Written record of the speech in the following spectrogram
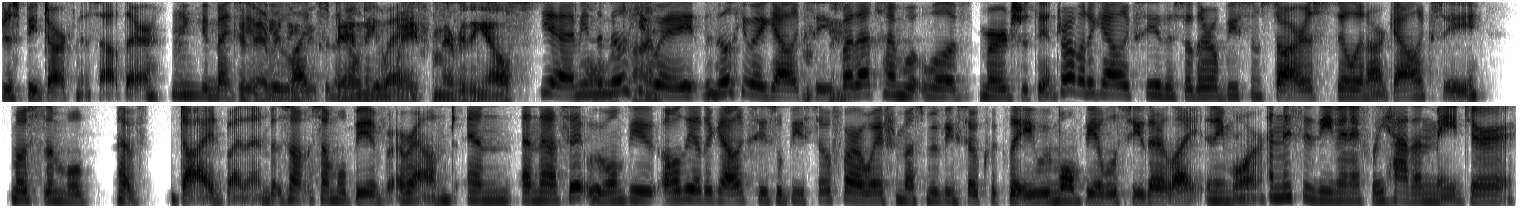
just be darkness out there. Like, Mm. you might see Because a few everything's lights in the Milky expanding Way. away from everything else. Yeah, I mean the Milky time. Way, the Milky Way galaxy. By that time, we'll- we'll have merged with the Andromeda galaxy, so there will be some stars still in our galaxy. Most of them will have died by then, but some some will be around, and and that's it. We won't be. All the other galaxies will be so far away from us, moving so quickly, we won't be able to see their light anymore. And this is even if we have a major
